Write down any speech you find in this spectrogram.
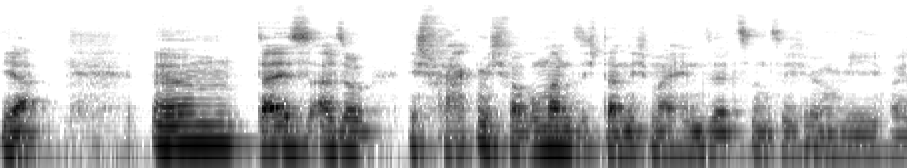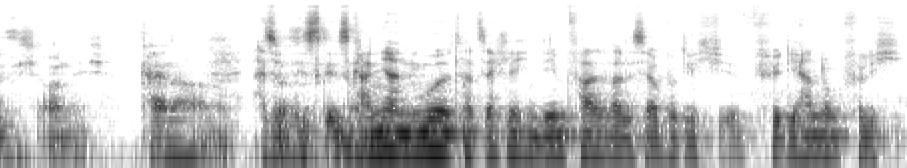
Ja. Ähm, da ist also, ich frage mich, warum man sich da nicht mal hinsetzt und sich irgendwie, weiß ich auch nicht. Keine Ahnung. Also es, es kann ja nur tatsächlich in dem Fall, weil es ja wirklich für die Handlung völlig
